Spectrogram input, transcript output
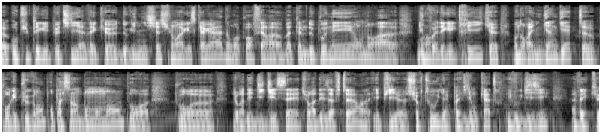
euh, occuper les petits avec euh, de l'initiation à l'escalade. On va pouvoir faire un baptême de poney. On aura du quad électrique. On aura une guinguette pour les plus grands pour passer un bon moment. Pour pour il y aura des DJ sets, il y aura des afters. Et puis surtout, il y a le pavillon 4 et vous le disiez avec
